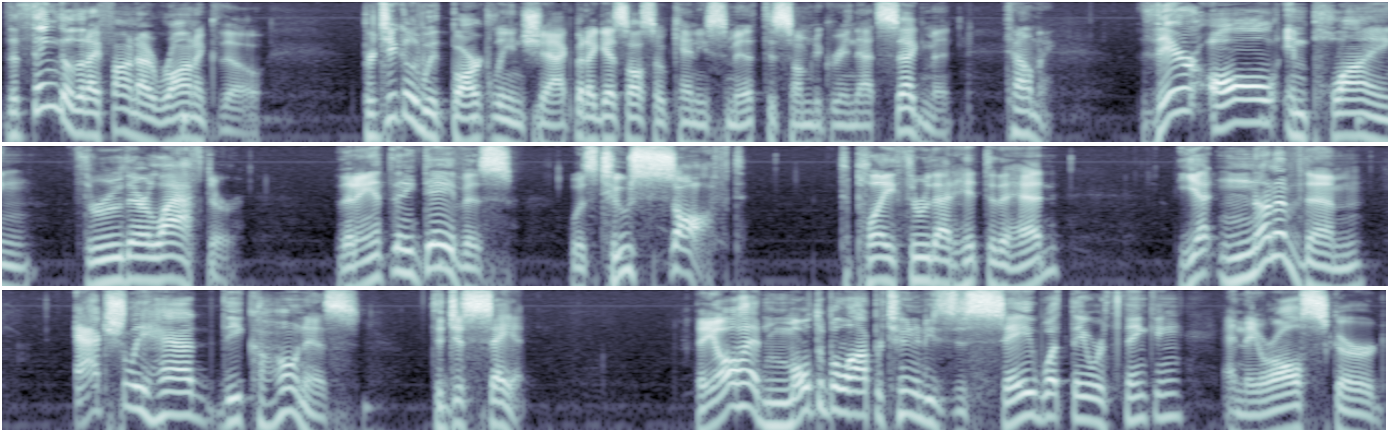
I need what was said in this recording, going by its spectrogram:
the thing though that I found ironic though, particularly with Barkley and Shaq, but I guess also Kenny Smith to some degree in that segment, Tell me. they're all implying through their laughter that Anthony Davis was too soft to play through that hit to the head. Yet none of them actually had the cojones to just say it. They all had multiple opportunities to say what they were thinking, and they were all scared.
